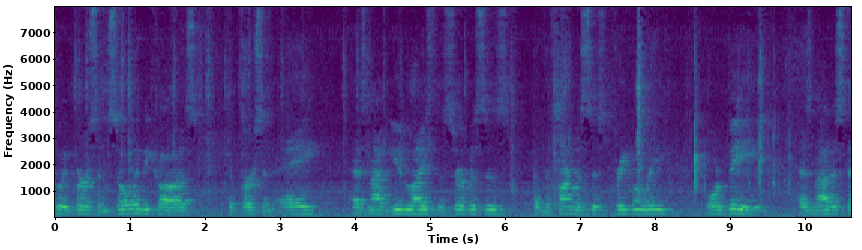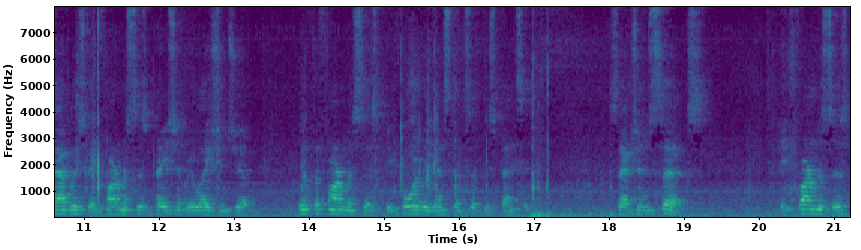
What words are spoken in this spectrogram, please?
to a person solely because the person A has not utilized the services of the pharmacist frequently, or B has not established a pharmacist-patient relationship with the pharmacist before the instance of dispensing. Section 6. A pharmacist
